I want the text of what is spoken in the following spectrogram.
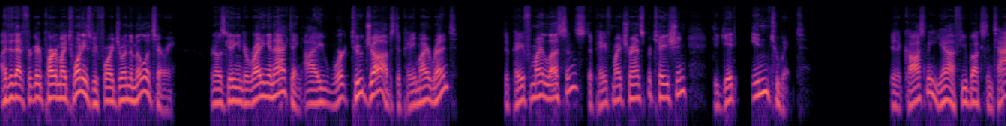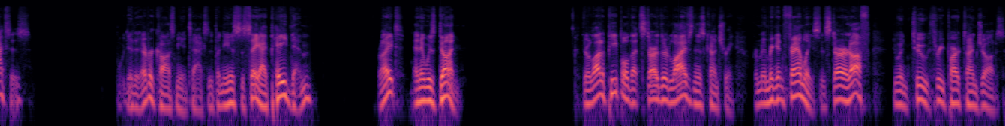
I did that for a good part of my 20s before I joined the military. When I was getting into writing and acting, I worked two jobs to pay my rent, to pay for my lessons, to pay for my transportation, to get into it. Did it cost me? Yeah, a few bucks in taxes. Did it ever cost me in taxes? But needless to say, I paid them, right? And it was done. There are a lot of people that started their lives in this country from immigrant families that started off doing two, three part time jobs,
